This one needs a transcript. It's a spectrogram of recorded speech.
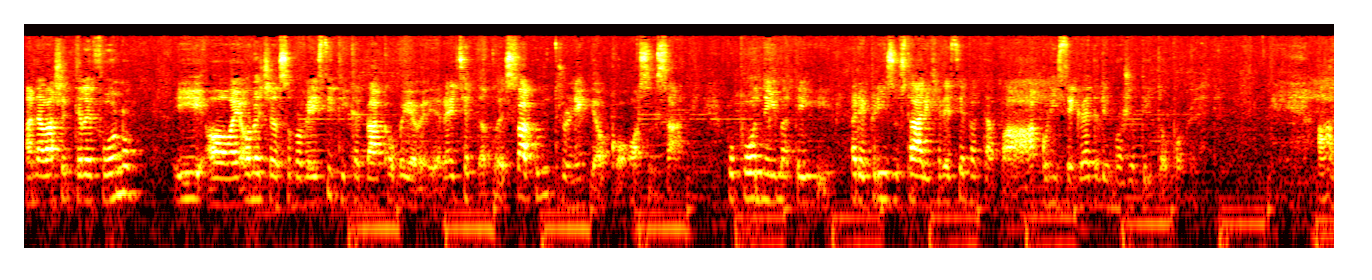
na vašem telefonu i ovaj, ono će vas obavestiti kad baka objavi recept, a to je svako jutro negdje oko 8 sati popodne imate i reprizu starih recepata, pa ako niste gledali možete i to pogledati. A,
